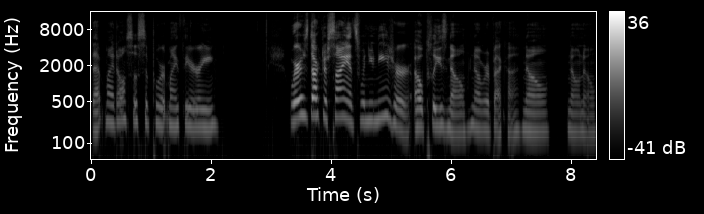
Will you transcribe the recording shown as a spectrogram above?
that might also support my theory. Where is Dr. Science when you need her? Oh, please, no. No, Rebecca. No, no, no.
